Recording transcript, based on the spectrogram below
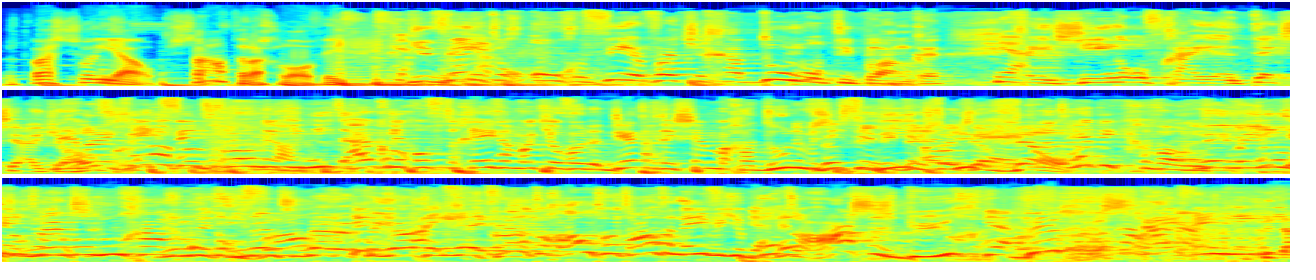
dat was Sonja op zaterdag, geloof ik. Je weet toch ongeveer wat je gaat doen op die planken? Ja. Ga je zingen of ga je een tekstje uit je nee, hoofd maar ik, ik vind gewoon dat je niet uitleg hoeft te geven aan wat je over de 30 december gaat doen. En we dat zitten vind ik hier dus dat je dat wel. Dat heb ik gewoon niet. Nee, maar je ik moet toch mensen, hoe gaat je het moet toch mensen naar het Nee, theater Ik lokken? wil toch antwoord, haal dan even je botte harsensbuug. Ja, buug. Schrijf in die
